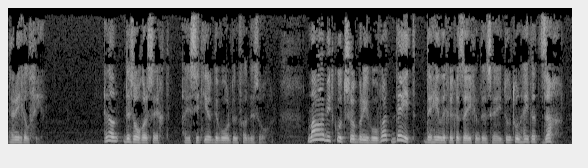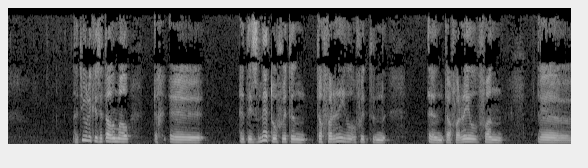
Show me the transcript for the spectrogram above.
De regel 4. En dan de zoger zegt, hij citeert de woorden van de zoger. Maar bitkut shabrihu, wat deed de heilige gezegende zij toen hij dat zag? Natuurlijk is het allemaal, uh, het is net of het een tafereel, of het een, een tafereel van, uh,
